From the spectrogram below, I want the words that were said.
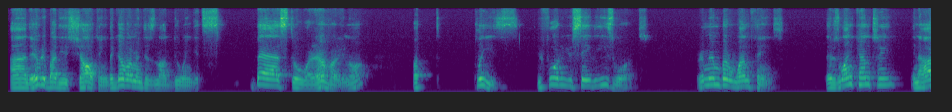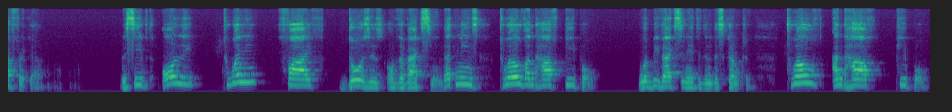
And everybody is shouting, the government is not doing its best or whatever, you know. But please, before you say these words, remember one thing. There's one country in Africa received only 25 doses of the vaccine. That means 12 and a half people will be vaccinated in this country. 12 and a half people.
